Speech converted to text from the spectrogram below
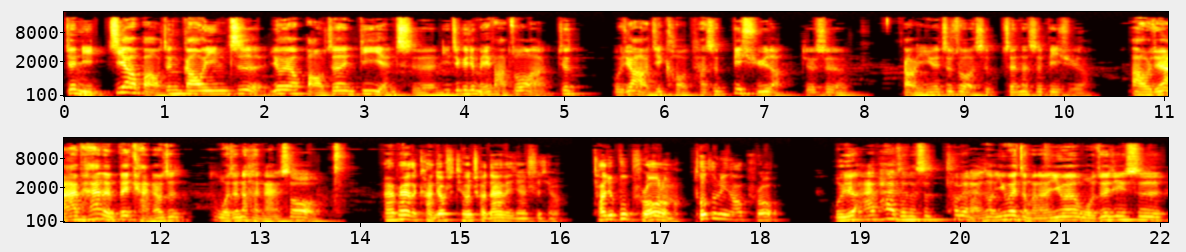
就你既要保证高音质，又要保证低延迟，你这个就没法做了。就我觉得耳机口它是必须的，就是搞音乐制作是真的是必须的啊！我觉得 iPad 被砍掉这我真的很难受。iPad 砍掉是挺扯淡的一件事情，它就不 Pro 了嘛，Totally not Pro。我觉得 iPad 真的是特别难受，因为怎么呢？因为我最近是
